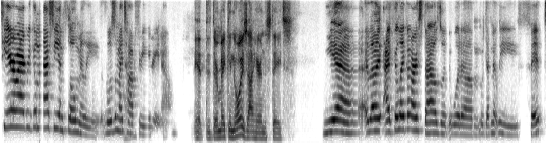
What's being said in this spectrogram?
Tierra Whack, Rico Nasty, and Flo Milli. Those are my top three right now. Yeah, they're making noise out here in the states. Yeah, I, I feel like our styles would would um would definitely fit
